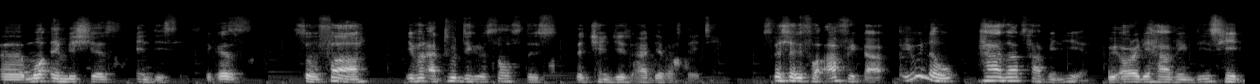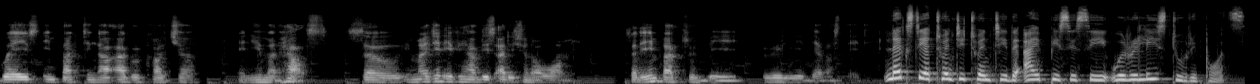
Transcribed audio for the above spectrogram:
uh, more ambitious indices because so far even at two degrees celsius the changes are devastating. Especially for africa you know hazards have been here. We're already having these heat waves impacting our agriculture and human health. So imagine if you have this additional warming. So the impact will be really devastating. Next year, 2020, the IPCC will release two reports.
